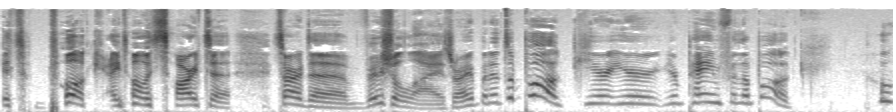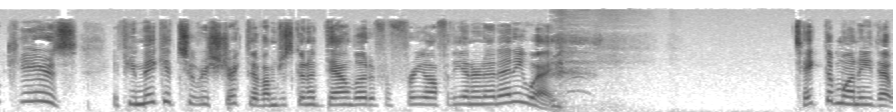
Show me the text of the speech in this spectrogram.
it's a book. I know it's hard to it's hard to visualize, right? But it's a book. You're you're you're paying for the book. Who cares? If you make it too restrictive, I'm just going to download it for free off of the internet anyway. Take the money that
